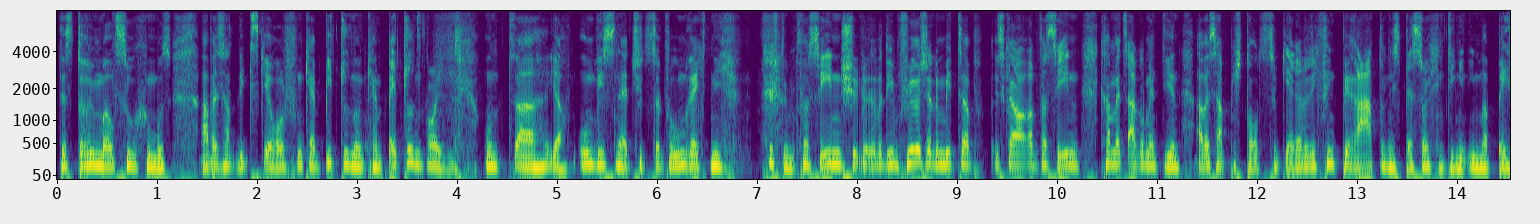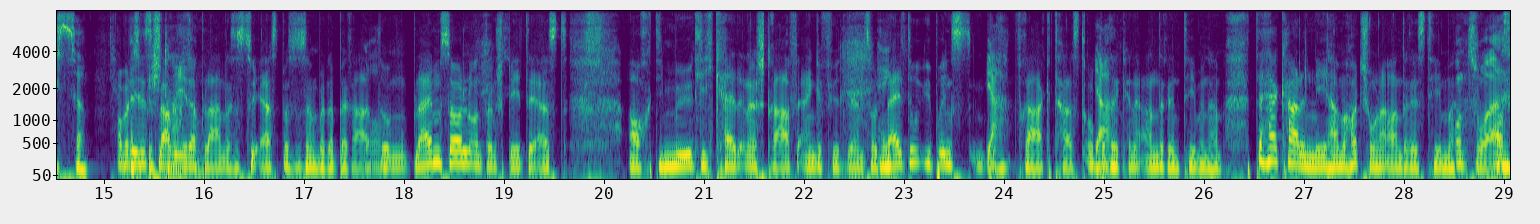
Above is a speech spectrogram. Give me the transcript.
das Trümmerl suchen muss. Aber es hat nichts geholfen, kein Bitteln und kein Betteln. Ui. Und äh, ja, Unwissenheit schützt halt vor Unrecht nicht. Bestimmt. Versehen, sch- die im Führerschein mit habe, ist gar auch ein Versehen, kann man jetzt argumentieren, aber es hat mich trotzdem geärgert. Und ich finde, Beratung ist bei solchen Dingen immer besser. Aber das ist, glaube ich, eh der Bestrafung. Plan, dass es zuerst mal sozusagen bei der Beratung bleiben soll und dann später erst auch die Möglichkeit einer Strafe eingeführt werden soll. Hängt- Weil du übrigens Ja. gefragt hast, ob Ja. wir denn keine anderen Themen haben. Der Herr Karl Nehammer hat schon ein anderes Thema. Und zwar- hast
